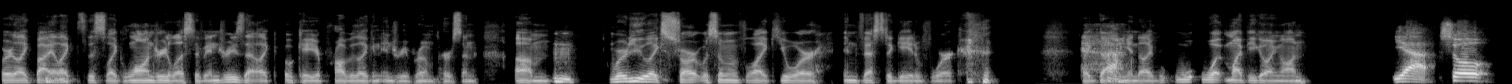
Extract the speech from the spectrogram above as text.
or like by mm-hmm. like this like laundry list of injuries that like okay you're probably like an injury prone person um mm-hmm. where do you like start with some of like your investigative work like diving into like w- what might be going on yeah so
